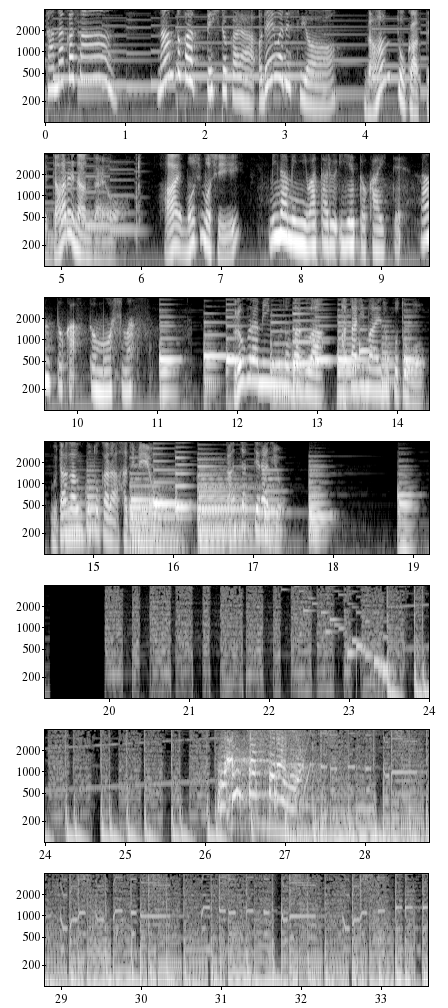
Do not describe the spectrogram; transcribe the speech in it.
田中さん、なんとかって人からお電話ですよ。なんとかって誰なんだよ。はい、もしもし？南に渡る家と書いて、なんとかと申します。プログラミングのバグは当たり前のことを疑うことから始めよう。なんちゃってラジオ。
